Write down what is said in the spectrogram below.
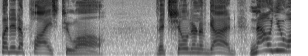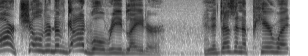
but it applies to all. The children of God. Now you are children of God, we'll read later. And it doesn't appear what,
